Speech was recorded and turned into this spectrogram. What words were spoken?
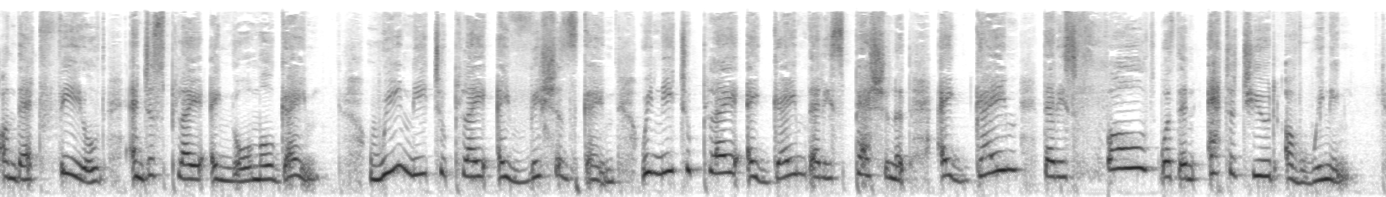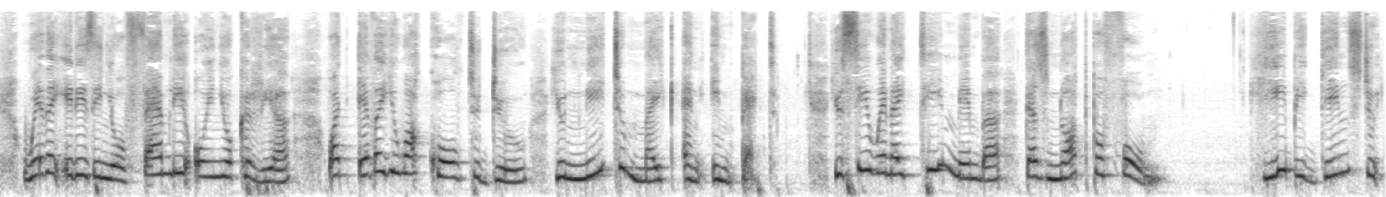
on that field and just play a normal game. We need to play a vicious game. We need to play a game that is passionate, a game that is filled with an attitude of winning. Whether it is in your family or in your career, whatever you are called to do, you need to make an impact. You see, when a team member does not perform, he begins to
